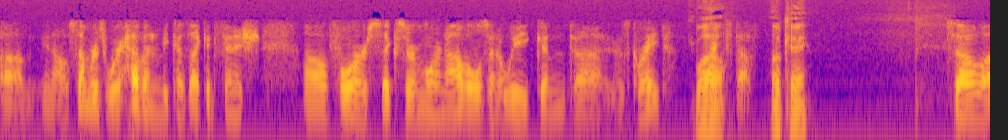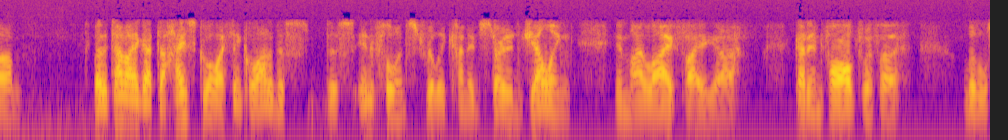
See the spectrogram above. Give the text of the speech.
um, you know, summers were heaven because I could finish uh, four or six or more novels in a week, and uh, it was great. Wow. Great stuff. Okay. So um, by the time I got to high school, I think a lot of this this influence really kind of started gelling in my life. I uh, got involved with a little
